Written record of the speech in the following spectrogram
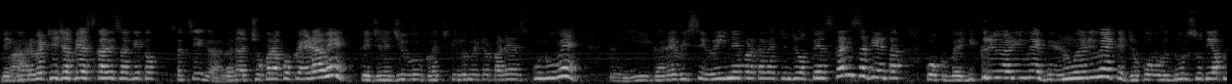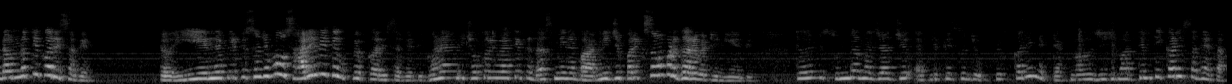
તે ઘર બેઠે જ અભ્યાસ કરી શકે તો. સચ્ચી ગાલ. બધા છોકરા કો કેડાવે કે જે જીવો ગજ કિલોમીટર પાડે સ્કૂલ ઉમે તો ઈ ઘરે વિસી વહીને પણ કદાચ જો અભ્યાસ કરી શકે તા. કોક બે દીકરી એણી હોય ભેણું એણી હોય કે જો કો દૂર સુધી અપડાઉન નથી કરી શકે. તો ઈ એને એપ્લિકેશન જો બહુ સારી રીતે ઉપયોગ કરી શકે હતી ઘણા એવી છોકરીઓ હોય કે દસમી ને બારમી જે પરીક્ષાઓ પણ ઘરે બેઠી ગઈ હતી. તેલની સુંદર મજા જે એપ્લિકેશન જો ઉપયોગ કરીને ટેકનોલોજી માધ્યમથી કરી શકે હતા.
